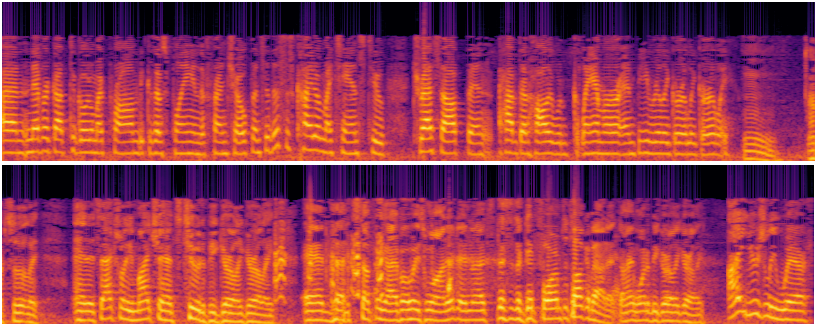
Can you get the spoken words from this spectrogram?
and never got to go to my prom because I was playing in the French Open. So this is kind of my chance to dress up and have that Hollywood glamour and be really girly girly. Mm, absolutely. And it's actually my chance too to be girly girly, and uh, it's something I've always wanted. And uh, this is a good forum to talk about it. I want to be girly girly. I usually wear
